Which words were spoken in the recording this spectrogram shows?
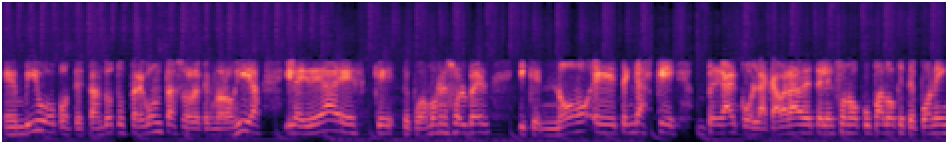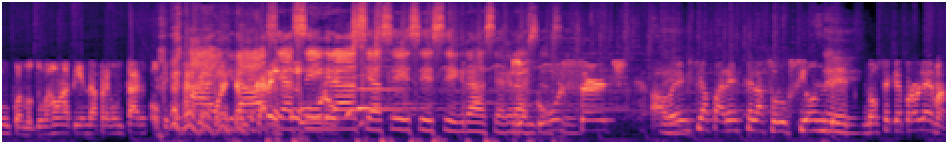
en vivo contestando tus preguntas sobre tecnología y la idea es que te podamos resolver y que no eh, tengas que bregar con la cámara de teléfono ocupado que te ponen cuando tú vas a una tienda a preguntar o que tengas que Ay, ponerte a buscar en gracias, sí, foro gracias, sí, sí, sí, gracias, y en gracias. Google sí. Search a Sí. ver si aparece la solución de no sé qué problema.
